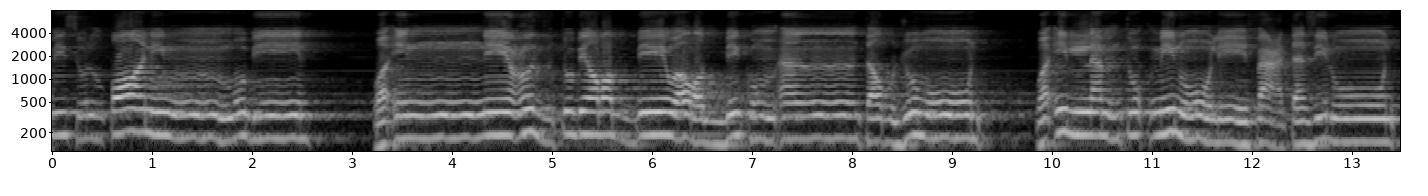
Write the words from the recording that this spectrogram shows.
بسلطان مبين واني عذت بربي وربكم ان ترجمون وان لم تؤمنوا لي فاعتزلون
